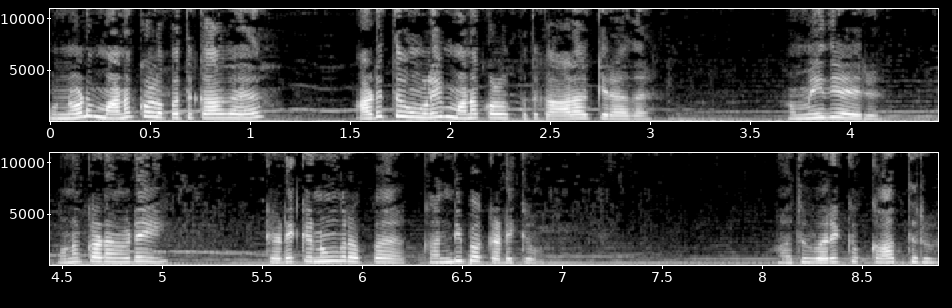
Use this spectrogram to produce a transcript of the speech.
உன்னோட மனக்குழப்பத்துக்காக அடுத்தவங்களையும் மனக்குழப்பத்துக்கு ஆளாக்கிறாத அமைதியாயிரு. உனக்கான விடை கிடைக்கணுங்கிறப்ப கண்டிப்பாக கிடைக்கும். அது வரைக்கும் காத்திரு.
